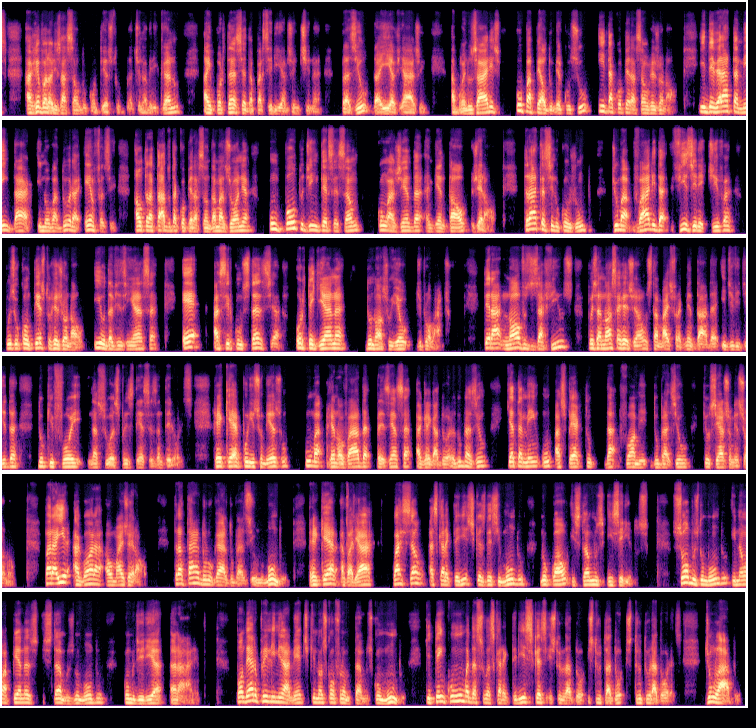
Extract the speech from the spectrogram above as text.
a revalorização do contexto latino-americano, a importância da parceria Argentina-Brasil, daí a viagem a Buenos Aires, o papel do Mercosul e da cooperação regional e deverá também dar inovadora ênfase ao Tratado da Cooperação da Amazônia, um ponto de interseção com a agenda ambiental geral. Trata-se, no conjunto, de uma válida vis-diretiva, pois o contexto regional e o da vizinhança é a circunstância orteguiana do nosso eu diplomático. Terá novos desafios, pois a nossa região está mais fragmentada e dividida do que foi nas suas presidências anteriores. Requer, por isso mesmo, uma renovada presença agregadora do Brasil, que é também um aspecto da fome do Brasil que o Sérgio mencionou. Para ir agora ao mais geral, tratar do lugar do Brasil no mundo requer avaliar quais são as características desse mundo no qual estamos inseridos. Somos do mundo e não apenas estamos no mundo, como diria Ana Arendt. Pondero preliminarmente que nos confrontamos com um mundo que tem como uma das suas características estruturadoras, de um lado,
